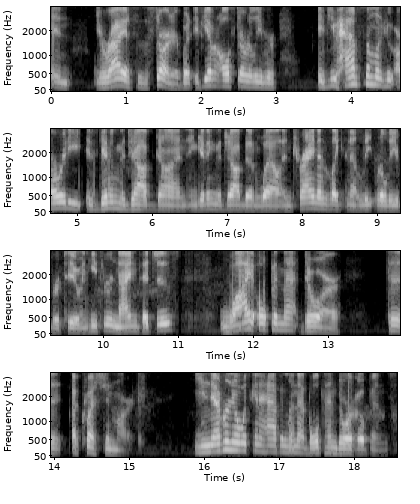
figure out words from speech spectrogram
and Urias is a starter, but if you have an all-star reliever if you have someone who already is getting the job done and getting the job done well, and Treinen's like an elite reliever too, and he threw nine pitches, why open that door to a question mark? You never know what's going to happen when that bullpen door opens.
